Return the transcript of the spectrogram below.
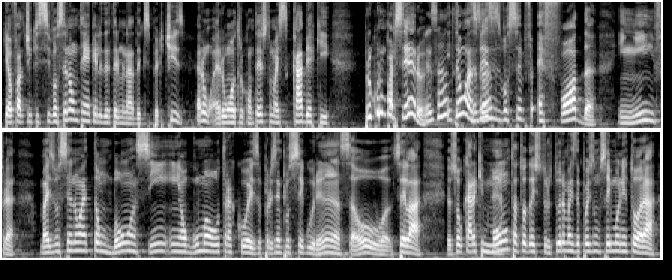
que é o fato de que se você não tem aquele determinado expertise, era um, era um outro contexto, mas cabe aqui. Procura um parceiro. Exato, Então, às exato. vezes, você é foda em infra, mas você não é tão bom assim em alguma outra coisa. Por exemplo, segurança, ou, sei lá, eu sou o cara que monta toda a estrutura, mas depois não sei monitorar.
